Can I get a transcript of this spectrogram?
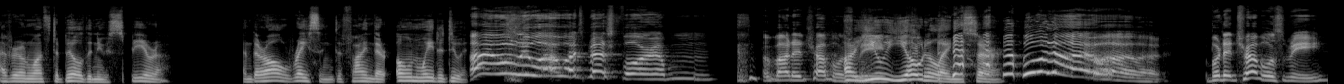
Everyone wants to build a new Spira. And they're all racing to find their own way to do it. I only want what's best for him. But it troubles Are me. Are you yodeling, sir? What do I? But it troubles me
